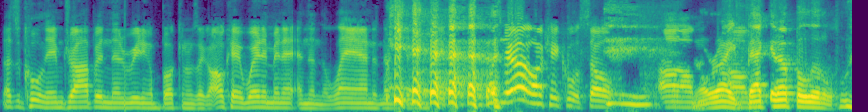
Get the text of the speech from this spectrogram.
that's a cool name drop. And then reading a book and I was like, okay, wait a minute, and then the land and everything. Like, oh okay, cool. So um, All right, um, back it up a little.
